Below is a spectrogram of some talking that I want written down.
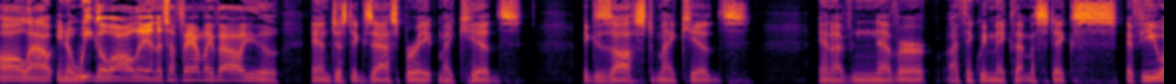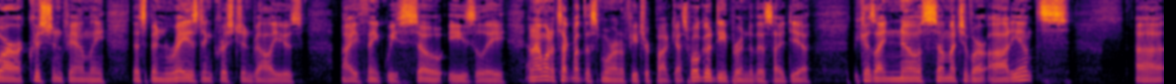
all out, you know, we go all in, that's a family value, and just exasperate my kids, exhaust my kids. And I've never, I think we make that mistake. If you are a Christian family that's been raised in Christian values, I think we so easily, and I want to talk about this more on a future podcast. We'll go deeper into this idea because I know so much of our audience. Uh,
